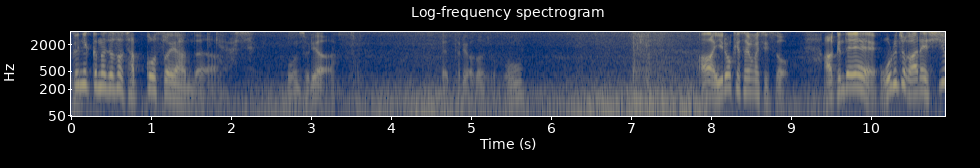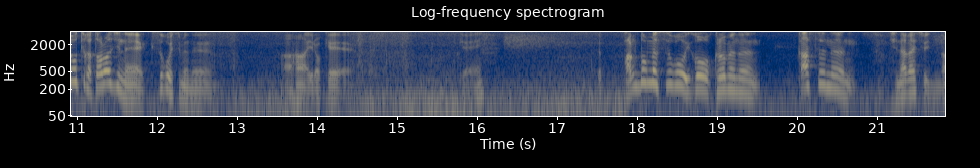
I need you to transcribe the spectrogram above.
끈이 끊어져서 잡고 써야 한다. 뭔 소리야? 배터리 얻어주고 아 이렇게 사용할 수 있어 아 근데 오른쪽 아래 CO2가 떨어지네 쓰고 있으면은 아하 이렇게 오케이 방독면 쓰고 이거 그러면은 가스는 지나갈 수 있나?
